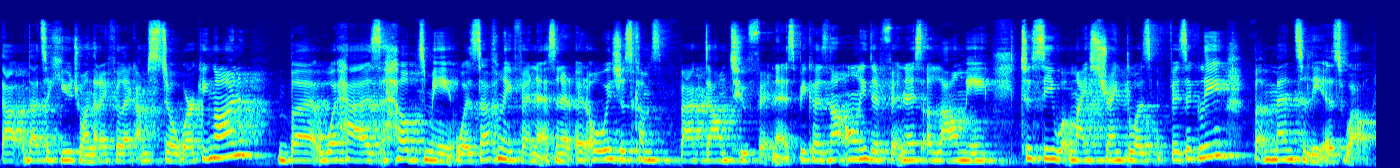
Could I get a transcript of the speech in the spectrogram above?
that that's a huge one that I feel like I'm still working on. But what has helped me was definitely fitness. And it, it, always just comes back down to fitness because not only did fitness allow me to see what my strength was physically, but mentally as well.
